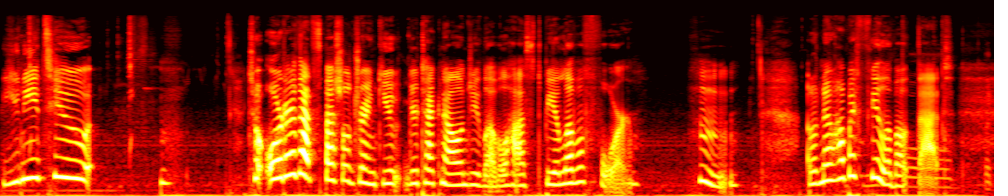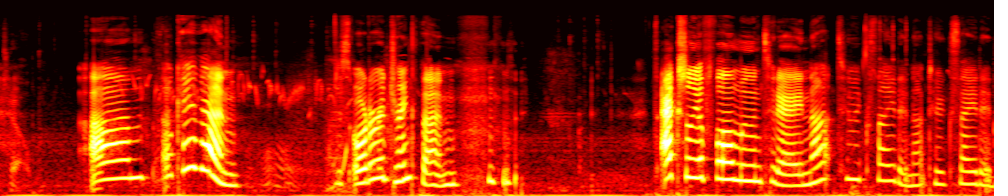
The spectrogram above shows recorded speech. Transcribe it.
you need to to order that special drink. You your technology level has to be a level four. Hmm. I don't know how I feel about that. Um. Okay then. Just order a drink then. It's actually a full moon today. Not too excited, not too excited.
